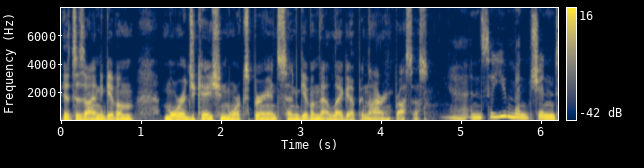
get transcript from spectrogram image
is designed to give them more education, more experience, and give them that leg up in the hiring process. Yeah, and so you mentioned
